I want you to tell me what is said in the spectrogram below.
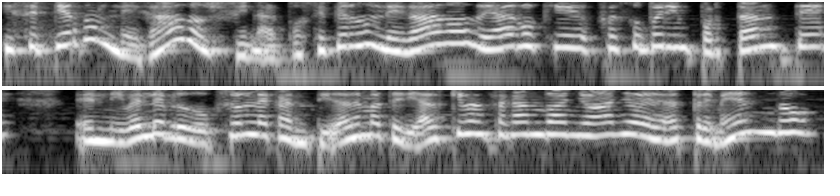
Y se pierde un legado al final, pues se pierde un legado de algo que fue súper importante, el nivel de producción, la cantidad de material que iban sacando año a año era tremendo.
